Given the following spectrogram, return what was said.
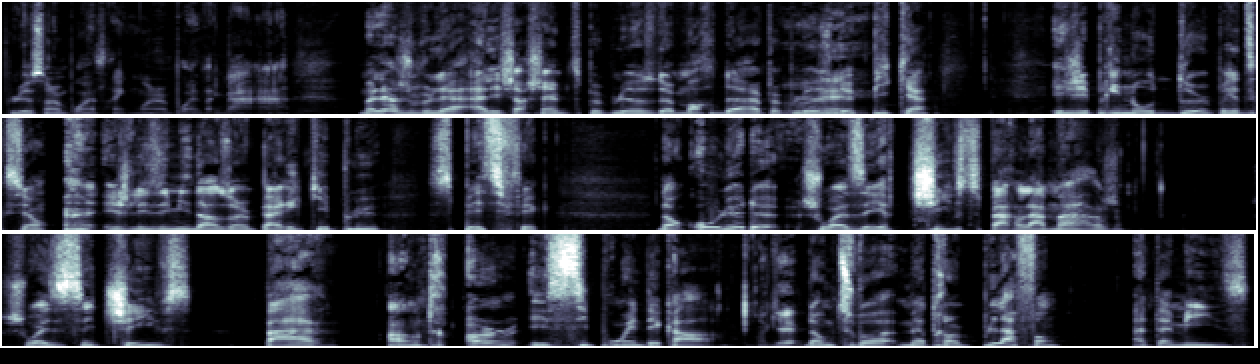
plus 1.5, moins 1.5. Ah. Mais là, je voulais aller chercher un petit peu plus de mordant, un peu plus Ouais. de piquant. Et j'ai pris nos deux prédictions et je les ai mis dans un pari qui est plus spécifique. Donc, au lieu de choisir Chiefs par la marge, choisissez Chiefs par entre 1 et 6 points d'écart. Donc, tu vas mettre un plafond à ta mise.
